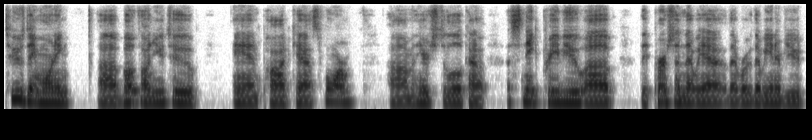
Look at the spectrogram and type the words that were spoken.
Tuesday morning, uh, both on YouTube and podcast form. Um, and here's just a little kind of a sneak preview of the person that we have that we that we interviewed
